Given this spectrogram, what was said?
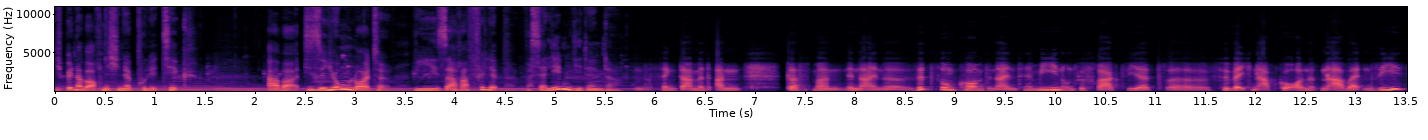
Ich bin aber auch nicht in der Politik. Aber diese jungen Leute, wie Sarah Philipp, was erleben die denn da? Das fängt damit an, dass man in eine Sitzung kommt, in einen Termin und gefragt wird, äh, für welchen Abgeordneten arbeiten Sie?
